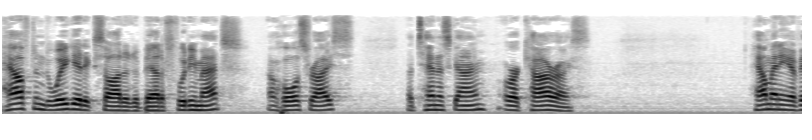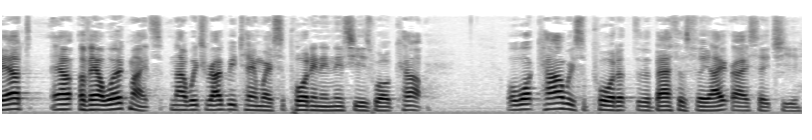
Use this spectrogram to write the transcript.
How often do we get excited about a footy match, a horse race, a tennis game, or a car race? How many of our, of our workmates know which rugby team we're supporting in this year's World Cup? Or what car we support at the Bathurst V8 race each year?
